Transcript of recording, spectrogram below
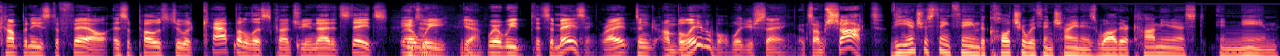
companies to fail, as opposed to a capitalist country, United States, where we, yeah. where we, it's amazing, right? It's unbelievable what you're saying. It's, I'm shocked. The interesting thing, the culture within China is while they're communist in name,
